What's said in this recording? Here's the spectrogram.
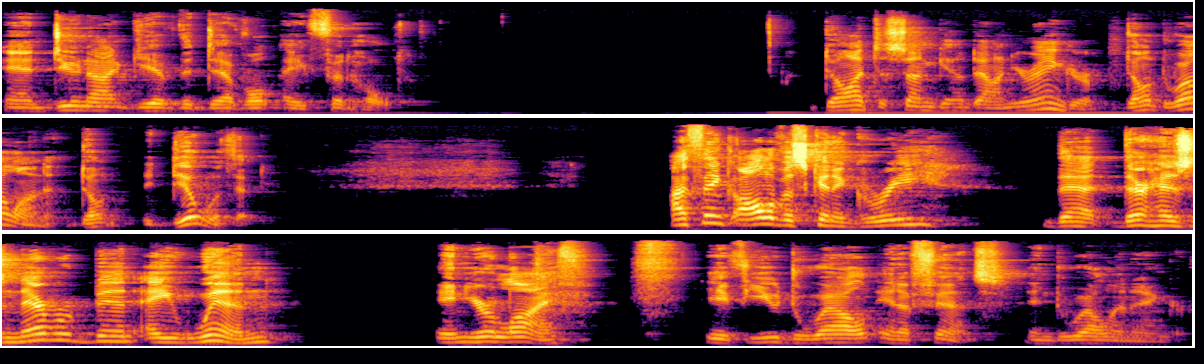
and do not give the devil a foothold. Don't let the sun go down on your anger. Don't dwell on it. Don't deal with it. I think all of us can agree that there has never been a win in your life if you dwell in offense and dwell in anger.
